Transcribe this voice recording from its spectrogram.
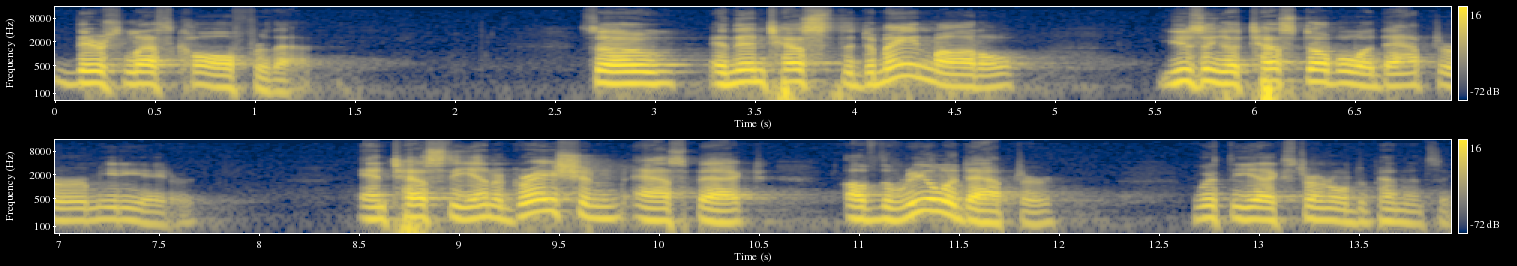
there's less call for that. So, and then test the domain model using a test double adapter or mediator and test the integration aspect of the real adapter with the external dependency.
